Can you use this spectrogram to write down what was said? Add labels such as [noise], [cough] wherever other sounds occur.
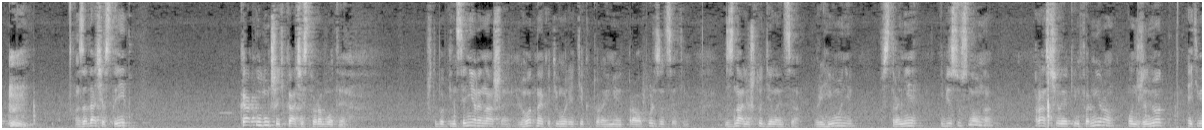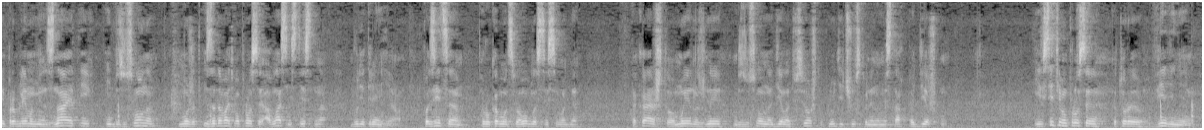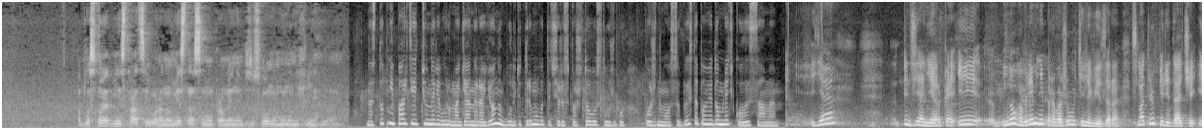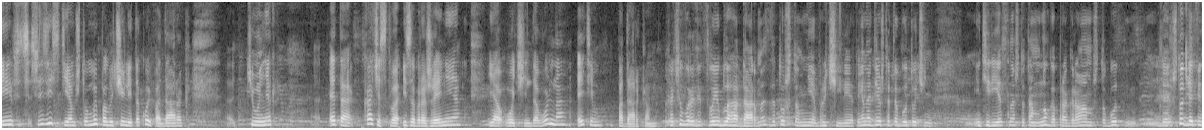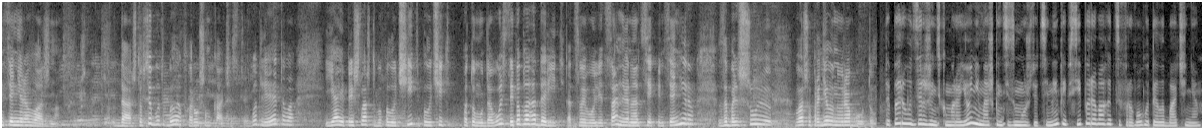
[clears throat] задача стоит, как улучшить качество работы, чтобы пенсионеры наши, льготная категория, те, которые имеют право пользоваться этим, знали, что делается в регионе, в стране. И, безусловно, раз человек информирован, он живет этими проблемами, знает их и, безусловно, может и задавать вопросы, а власть, естественно, будет реагировать. Позиция руководства области сегодня такая, что мы должны, безусловно, делать все, чтобы люди чувствовали на местах поддержку. И все эти вопросы, которые в ведении областной администрации органов местного самоуправления, безусловно, мы на них реагируем. Наступні партії тюнерів громадяни району будуть отримувати через поштову службу. Кожному особисто повідомлять, коли саме. Я пенсионерка и много времени провожу у телевизора. Смотрю передачи. И в связи с тем, что мы получили такой подарок, э, тюнер, это качество изображения, я очень довольна этим подарком. Хочу выразить свою благодарность за то, что мне вручили это. Я надеюсь, что это будет очень интересно, что там много программ, что, будет для, что для пенсионера важно. Да, что все будет, было в хорошем качестве. Вот для этого я и пришла, чтобы получить, получить потом удовольствие и поблагодарить от своего лица, наверное, от всех пенсионеров за большую вашу проделанную работу. Тепер у Дзержинському районі мешканці зможуть оцінити всі переваги цифрового телебачення.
